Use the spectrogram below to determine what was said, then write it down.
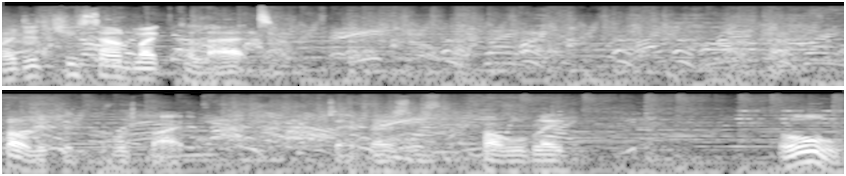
why did she sound like Colette? Probably could have caused by same person. Probably. Oh,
